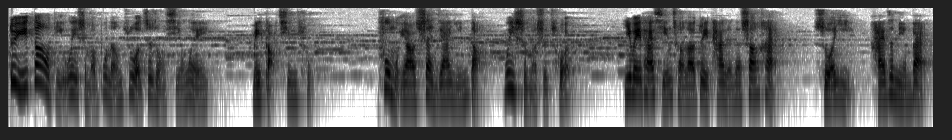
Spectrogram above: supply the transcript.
对于到底为什么不能做这种行为，没搞清楚。父母要善加引导，为什么是错的？因为他形成了对他人的伤害，所以孩子明白。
